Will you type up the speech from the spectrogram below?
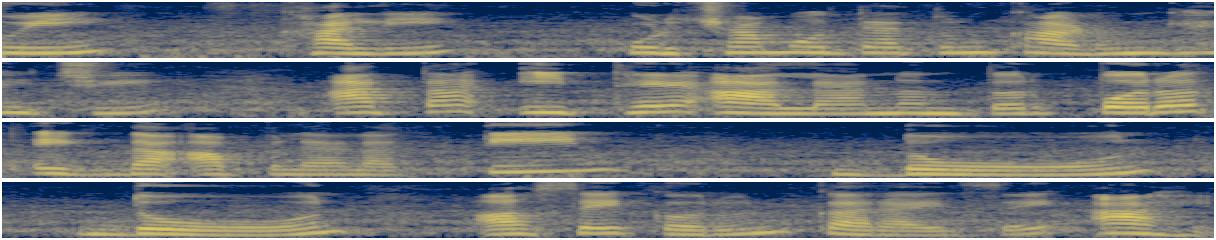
सुई खाली पुढच्या मोत्यातून काढून घ्यायची. आता इथे आल्यानंतर परत एकदा आपल्याला तीन दोन दोन असे करून करायचे आहे.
